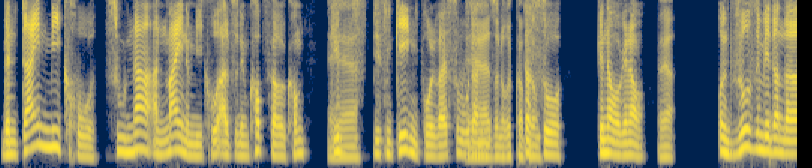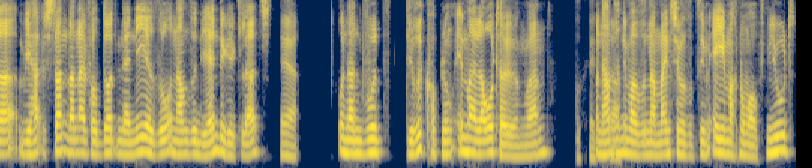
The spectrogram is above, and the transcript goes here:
wenn dein Mikro zu nah an meinem Mikro, also dem Kopfhörer kommt, ja, gibt's ja. diesen Gegenpol, weißt du, wo ja, dann so eine Rückkopplung. das so, genau, genau. Ja. Und so sind wir dann da, wir standen dann einfach dort in der Nähe so und haben so in die Hände geklatscht. Ja. Und dann wurde die Rückkopplung immer lauter irgendwann. Okay, und haben dann immer so, dann meinte ich immer so zu ihm, ey, mach nochmal auf Mute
